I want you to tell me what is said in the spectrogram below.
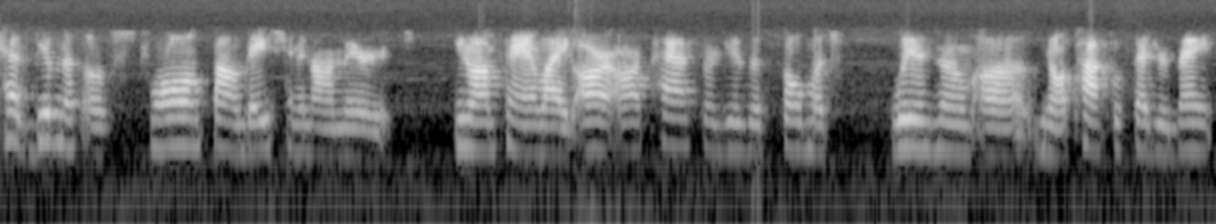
has given us a strong foundation in our marriage. You know what I'm saying? Like our our pastor gives us so much wisdom. Uh, you know, Apostle Cedric Banks.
